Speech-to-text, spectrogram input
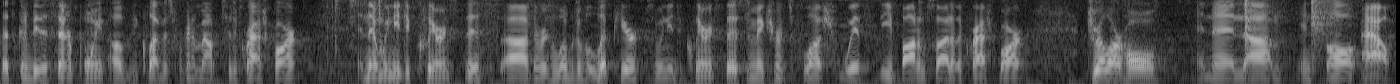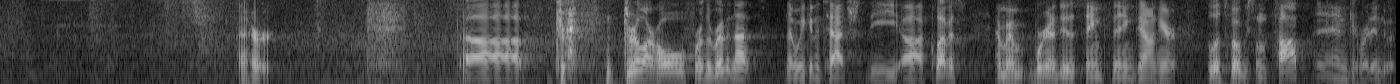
That's gonna be the center point of the clevis we're gonna mount to the crash bar. And then we need to clearance this, uh, there is a little bit of a lip here, so we need to clearance this and make sure it's flush with the bottom side of the crash bar. Drill our hole and then um, install, ow, that hurt. Uh, dr drill our hole for the rivet nut, then we can attach the uh, clevis, and we're gonna do the same thing down here. But let's focus on the top and get right into it.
